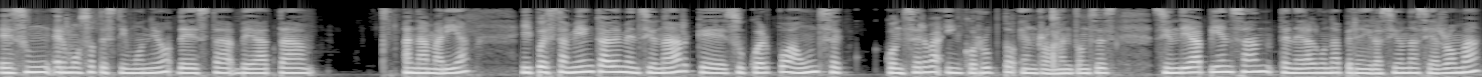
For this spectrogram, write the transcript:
es un hermoso testimonio de esta beata Ana María. Y pues también cabe mencionar que su cuerpo aún se conserva incorrupto en Roma. Entonces, si un día piensan tener alguna peregrinación hacia Roma,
